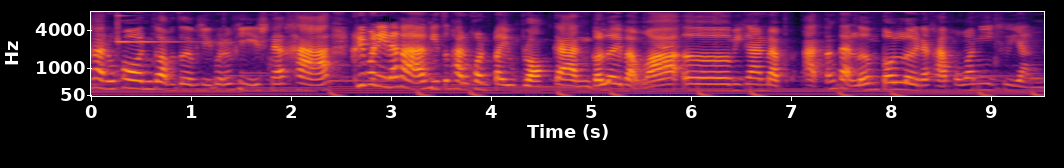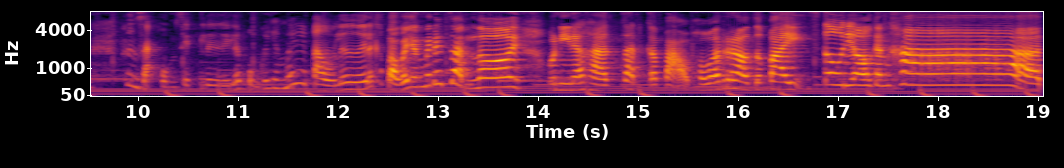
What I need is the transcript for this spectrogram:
ดีค่ะทุกคนกลับมาเจอพีทวันพีชนะคะ คลิปวันนี้นะคะพีทจะพาทุกคนไปบล็อกกันก็เลยแบบว่าเออมีการแบบอัดตั้งแต่เริ่มต้นเลยนะคะ เพราะว่านี่คือยังเพิ่งสระผมเสร็จเลย แล้วผมก็ยังไม่ได้เป่าเลย และกระเป๋าก็ยังไม่ได้จัดเลย วันนี้นะคะจัดกระเป๋า เพราะว่าเราจะไปสตูดิโอกันค่ะ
